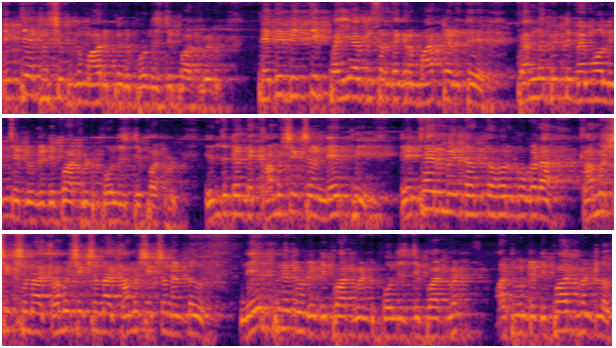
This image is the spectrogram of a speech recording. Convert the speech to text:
డిక్టేటర్షిప్కి మారిపోయారు పోలీస్ డిపార్ట్మెంట్. పెద్ద వ్యక్తి పై ఆఫీసర్ దగ్గర మాట్లాడితే పెన్న పెట్టి మెమోలు ఇచ్చేటువంటి డిపార్ట్మెంట్ పోలీస్ డిపార్ట్మెంట్. ఎందుకంటే క్రమశిక్షణ నేర్పి రిటైర్మెంట్ అంతవరకు కూడా క్రమశిక్షణ క్రమశిక్షణ క్రమశిక్షణ అంటూ నేర్పినటువంటి డిపార్ట్మెంట్ పోలీస్ డిపార్ట్మెంట్ అటువంటి డిపార్ట్మెంట్లో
